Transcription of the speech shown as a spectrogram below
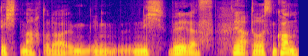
dicht macht oder eben nicht will, dass ja. Touristen kommen.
